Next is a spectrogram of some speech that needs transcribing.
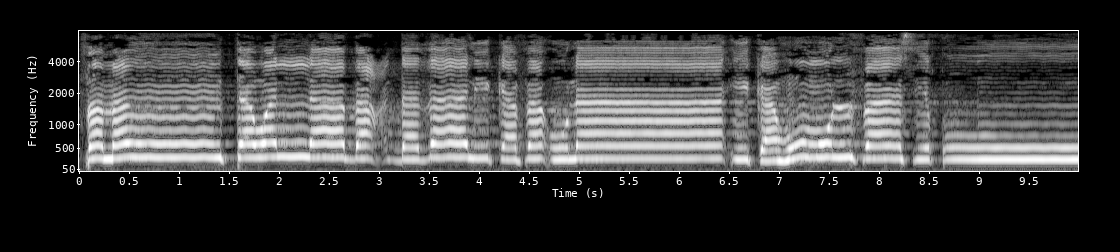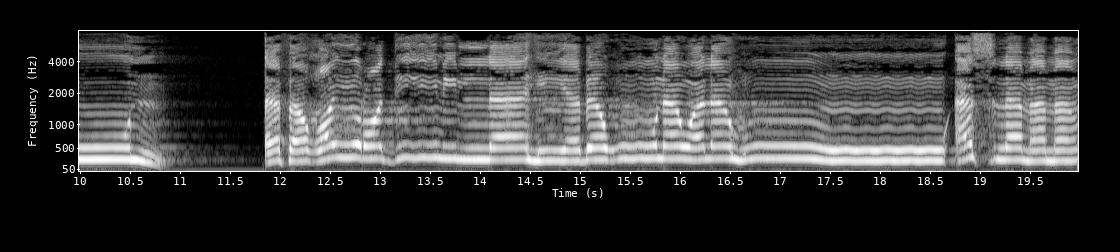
فمن تولى بعد ذلك فأولئك هم الفاسقون. أفغير دين الله يبغون وله أسلم من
